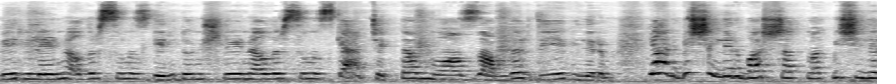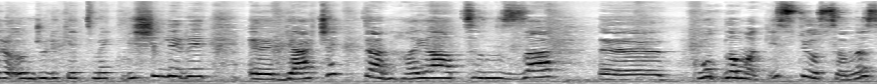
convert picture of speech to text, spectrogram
verilerini alırsınız, geri dönüşlerini alırsınız. Gerçekten muazzamdır diyebilirim. Yani bir şeyleri başlatmak, bir şeylere öncülük etmek, bir şeyleri e, gerçekten hayatınıza e, kodlamak istiyorsanız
